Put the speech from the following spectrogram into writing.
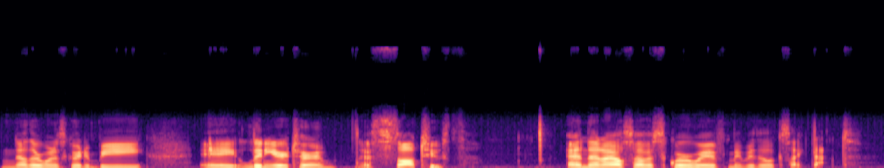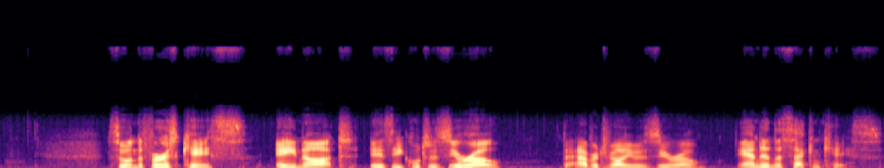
Another one is going to be a linear term, a sawtooth. And then I also have a square wave maybe that looks like that. So in the first case, a naught is equal to 0, the average value is 0, and in the second case.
